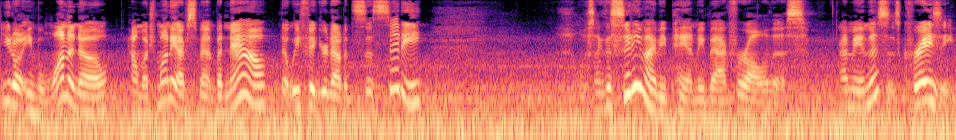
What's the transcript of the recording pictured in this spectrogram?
You don't even want to know how much money I've spent. But now that we figured out it's the city, it looks like the city might be paying me back for all of this. I mean, this is crazy.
